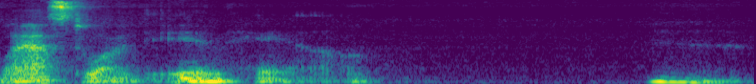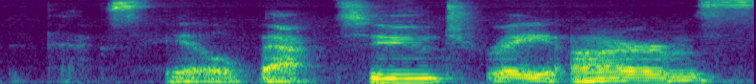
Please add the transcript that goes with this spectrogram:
Last one, inhale. Hmm. Exhale back to tray arms.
